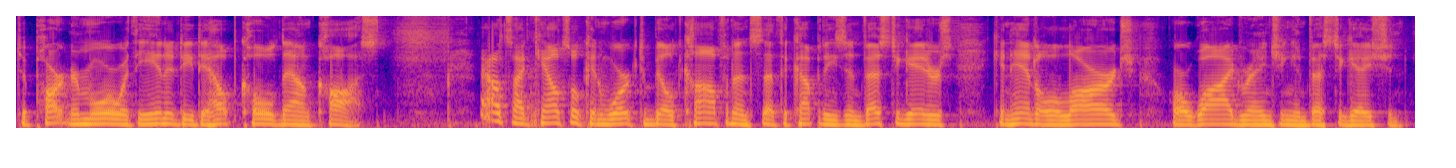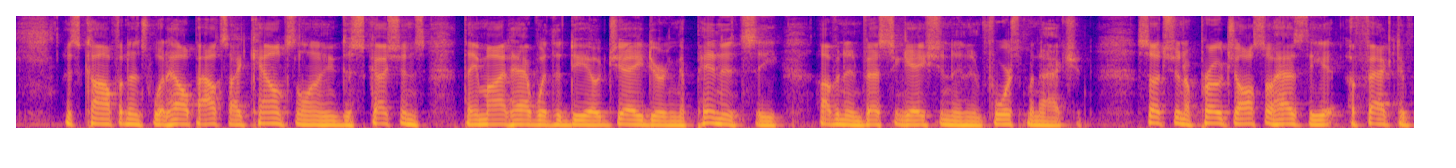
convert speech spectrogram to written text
to partner more with the entity to help cold down costs. Outside counsel can work to build confidence that the company's investigators can handle a large or wide ranging investigation. This confidence would help outside counsel in any discussions they might have with the DOJ during the pendency of an investigation and enforcement action. Such an approach also has the effect of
